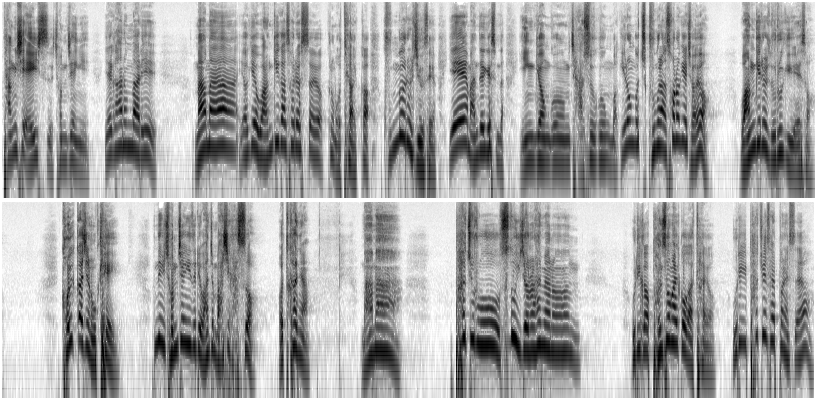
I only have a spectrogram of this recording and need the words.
당시 에이스 점쟁이. 얘가 하는 말이 마마 여기에 왕기가 서렸어요. 그럼 어떻게 할까? 궁궐을 지으세요. 예 만들겠습니다. 인경궁, 자수궁 막 이런 거 궁을 한 서너 개 지어요. 왕기를 누르기 위해서. 거기까지는 오케이. 근데 이 점쟁이들이 완전 맛이 갔어. 어떡하냐? 마마 파주로 수도 이전을 하면은 우리가 번성할 것 같아요. 우리 파주에 살 뻔했어요.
